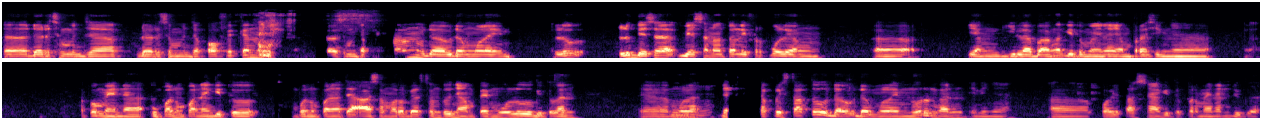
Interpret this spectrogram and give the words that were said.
eh, dari semenjak dari semenjak COVID kan eh, semenjak sekarang udah udah mulai lu lu biasa biasa nonton Liverpool yang eh, yang gila banget gitu mainnya yang pressingnya apa mainnya umpan-umpannya gitu umpan-umpannya TA sama Robertson tuh nyampe mulu gitu kan Eh, mulai Hmm. dan Krista tuh udah udah mulai menurun kan ininya eh, kualitasnya gitu permainan juga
